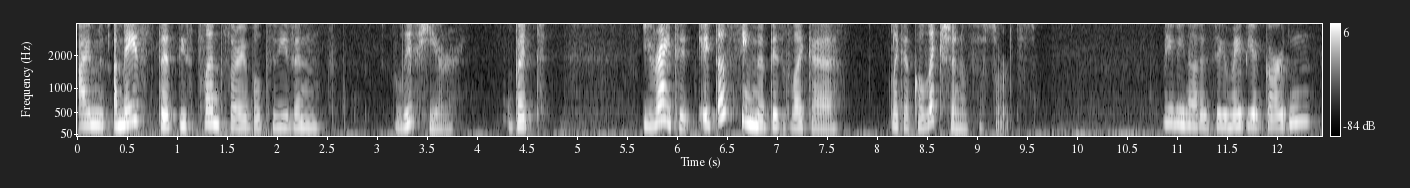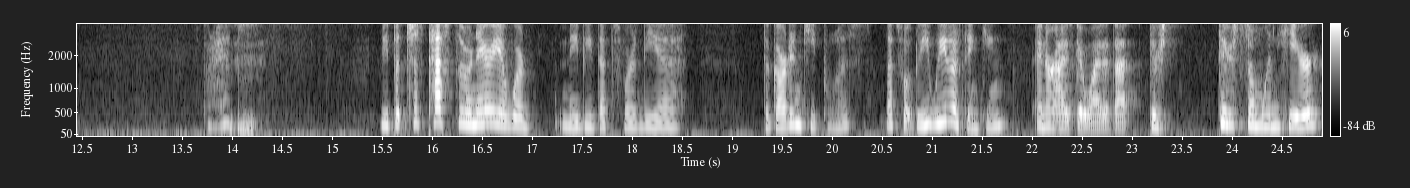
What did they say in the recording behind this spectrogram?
I'm amazed that these plants are able to even live here. But you're right, it, it does seem a bit like a like a collection of sorts. Maybe not a zoo, maybe a garden. Perhaps. We but just passed through an area where maybe that's where the uh, the garden keep was. That's what we we were thinking. and her eyes go wide at that. There's there's someone here,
